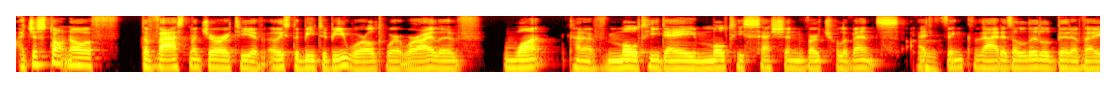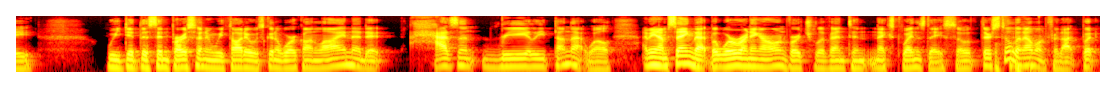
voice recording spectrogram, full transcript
I just don't know if the vast majority of at least the B two B world where where I live want kind of multi-day, multi-session virtual events. Mm. I think that is a little bit of a we did this in person and we thought it was going to work online and it hasn't really done that well. I mean, I'm saying that, but we're running our own virtual event in next Wednesday, so there's still an element for that. But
